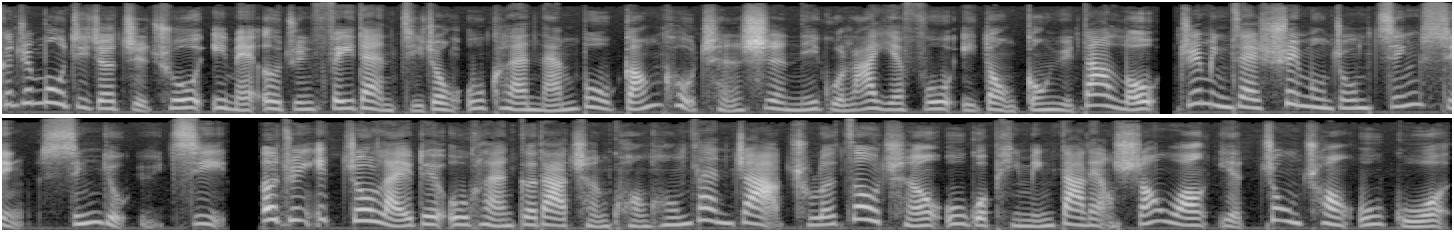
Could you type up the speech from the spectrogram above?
根据目击者指出，一枚俄军飞弹击中乌克兰南部港口城市尼古拉耶夫一栋公寓大楼，居民在睡梦中惊醒，心有余悸。俄军一周来对乌克兰各大城狂轰滥炸，除了造成乌国平民大量伤亡，也重创乌国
